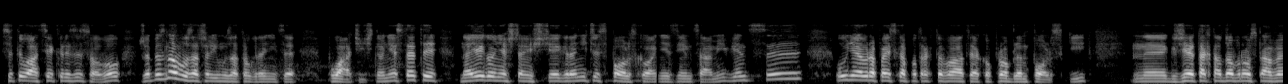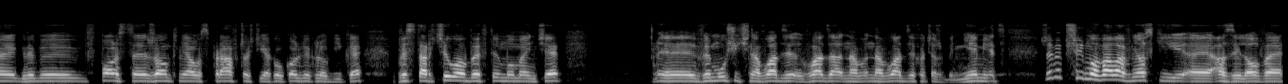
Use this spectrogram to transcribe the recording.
sytuację kryzysową, żeby znowu zaczęli mu za tą granicę płacić. No niestety na jego nieszczęście graniczy z Polską, a nie z Niemcami, więc y, Unia Europejska potraktowała to jako problem Polski, y, gdzie tak na dobrą sprawę, gdyby w Polsce rząd miał sprawczość i jakąkolwiek logikę, wystarczyłoby w tym momencie wymusić na władzy, władza, na, na władzy chociażby Niemiec, żeby przyjmowała wnioski e, azylowe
